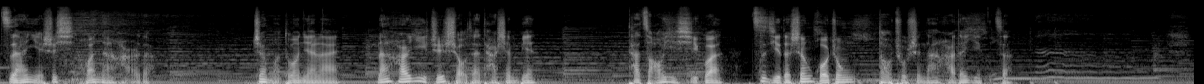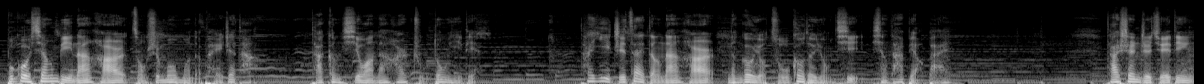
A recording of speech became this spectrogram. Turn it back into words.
自然也是喜欢男孩的。这么多年来，男孩一直守在她身边，她早已习惯自己的生活中到处是男孩的影子。不过，相比男孩总是默默地陪着她，她更希望男孩主动一点。她一直在等男孩能够有足够的勇气向她表白。她甚至决定，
